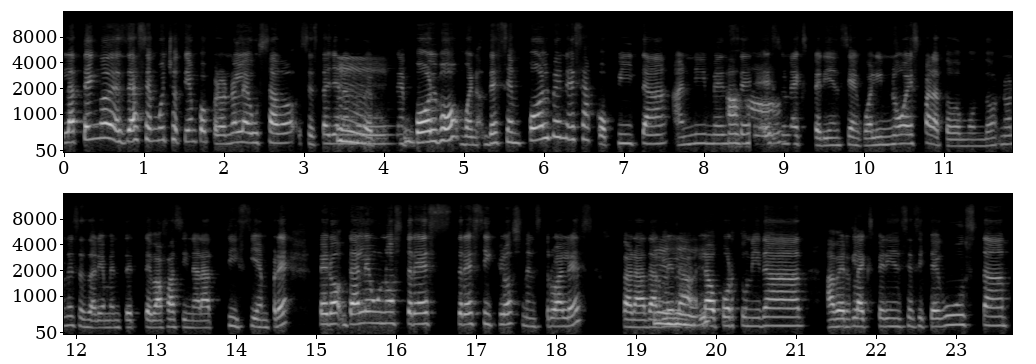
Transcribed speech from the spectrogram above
la tengo desde hace mucho tiempo, pero no la he usado, se está llenando de, mm. polvo. Bueno, desempolven esa copita, anímense, es una experiencia igual y no es para todo mundo, no necesariamente te va a fascinar a ti siempre, pero dale unos tres, tres ciclos menstruales para darle la, oportunidad, a ver la experiencia si te gusta,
